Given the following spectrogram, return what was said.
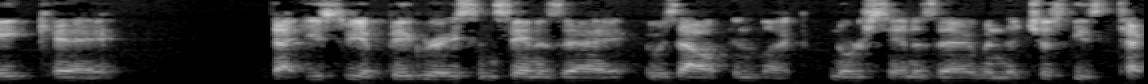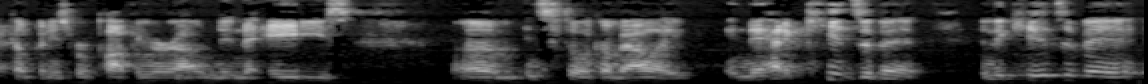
8K. That used to be a big race in San Jose. It was out in like North San Jose when the, just these tech companies were popping around in the 80s um, in Silicon Valley, and they had a kids event. And the kids event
